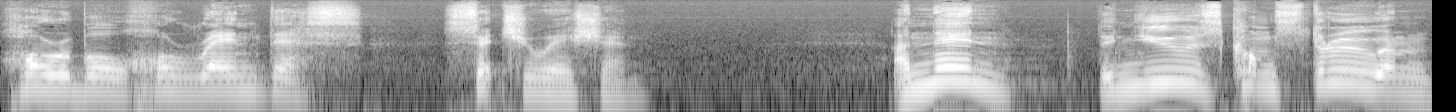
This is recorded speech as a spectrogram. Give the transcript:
Horrible, horrendous situation. And then the news comes through, and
